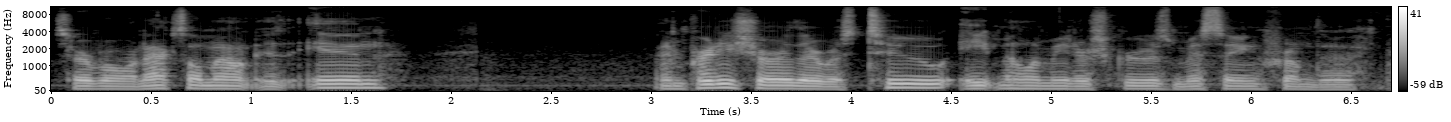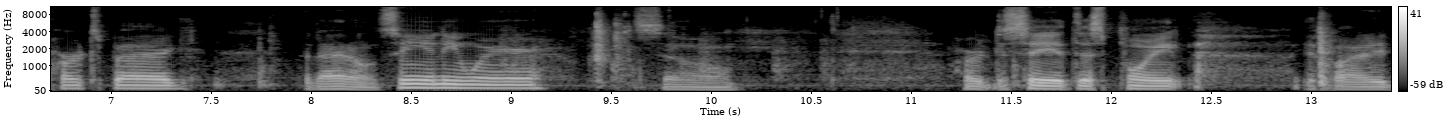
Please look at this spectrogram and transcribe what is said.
Servo and axle mount is in. I'm pretty sure there was two 8mm screws missing from the parts bag that I don't see anywhere. So, hard to say at this point if I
